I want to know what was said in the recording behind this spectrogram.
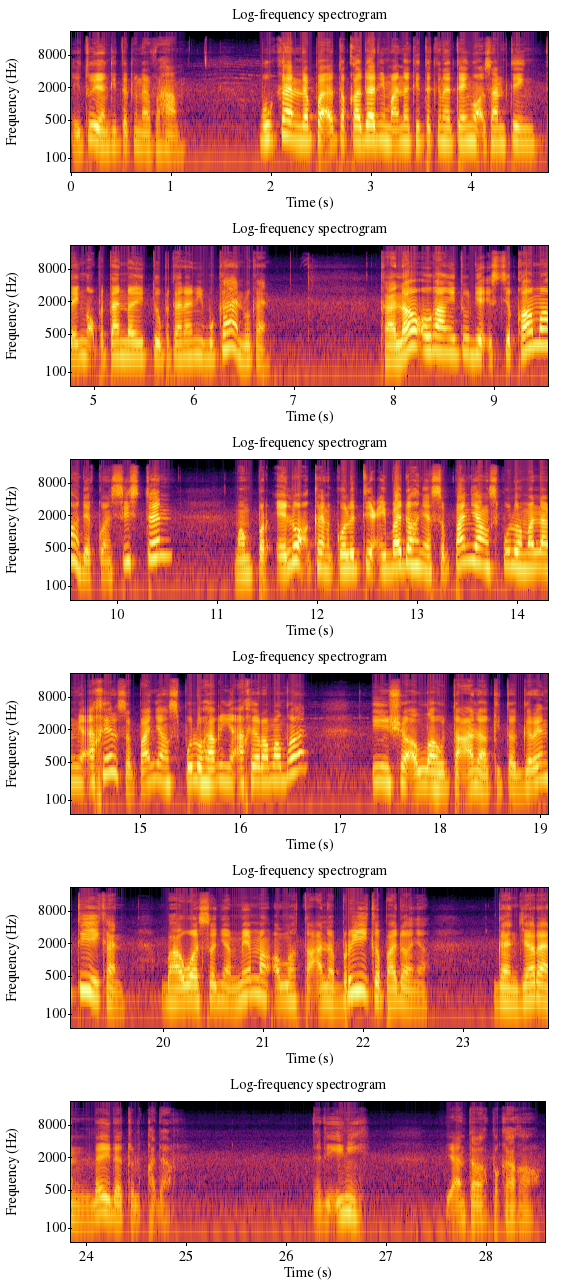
Itu yang kita kena faham. Bukan dapat Lailatul Qadar ni makna kita kena tengok something, tengok petanda itu, petanda ni bukan, bukan. Kalau orang itu dia istiqamah, dia konsisten memperelokkan kualiti ibadahnya sepanjang 10 malam yang akhir, sepanjang 10 hari yang akhir Ramadan, insya-Allah taala kita garantikan bahawasanya memang Allah taala beri kepadanya ganjaran Lailatul Qadar. Jadi ini di antara perkara.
